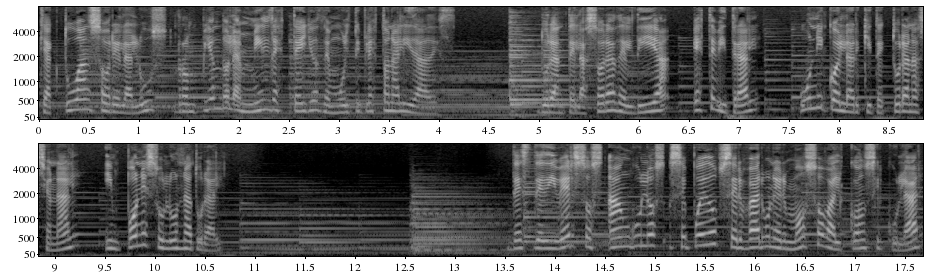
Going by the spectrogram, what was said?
que actúan sobre la luz rompiéndola en mil destellos de múltiples tonalidades. Durante las horas del día, este vitral, único en la arquitectura nacional, impone su luz natural. Desde diversos ángulos se puede observar un hermoso balcón circular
